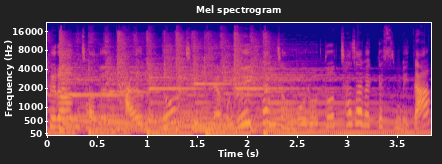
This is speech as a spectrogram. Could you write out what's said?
그럼 저는 다음에도 재미나고 유익한 정보로 또 찾아뵙겠습니다.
